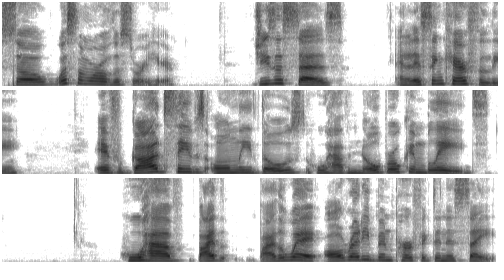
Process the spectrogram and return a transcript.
So, what's the moral of the story here? Jesus says, and listen carefully if God saves only those who have no broken blades, who have, by the, by the way, already been perfect in his sight,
